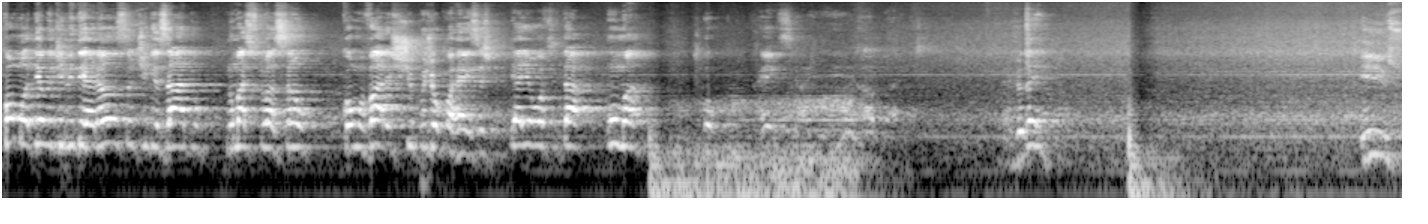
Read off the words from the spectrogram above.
Qual modelo de liderança utilizado numa situação como vários tipos de ocorrências? E aí eu vou citar uma ocorrência. Ajuda aí. Isso.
